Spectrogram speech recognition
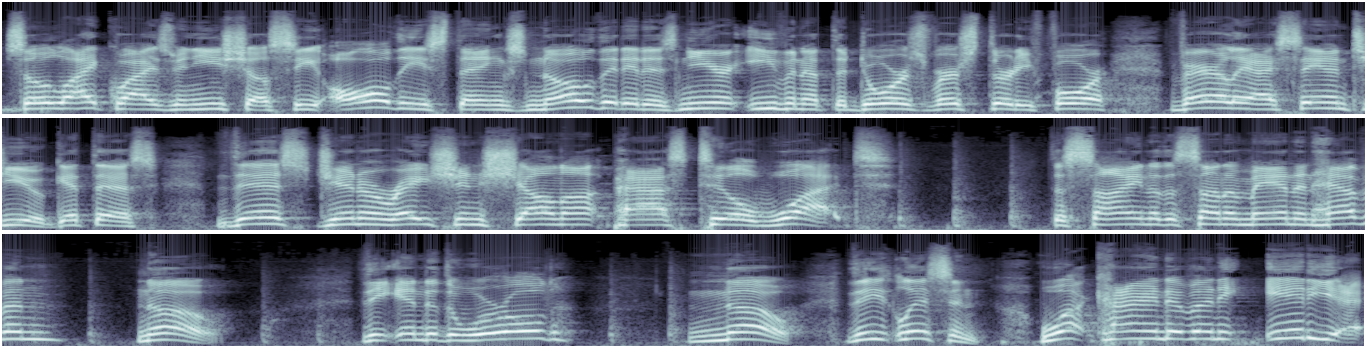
So likewise, when ye shall see all these things, know that it is near, even at the doors. Verse 34 Verily I say unto you, get this, this generation shall not pass till what? The sign of the Son of Man in heaven? No. The end of the world? No. These, listen, what kind of an idiot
